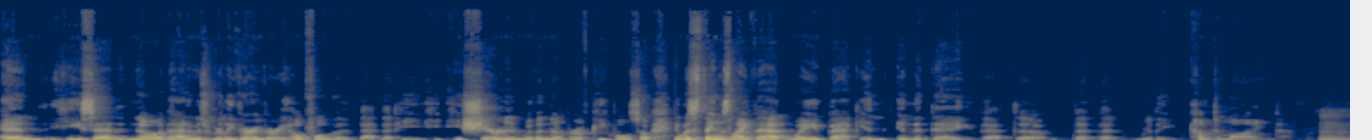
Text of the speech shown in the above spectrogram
And he said, no, that it was really very, very helpful that, that, that he, he, he shared it with a number of people. So it was things like that way back in, in the day that, uh, that, that really come to mind. Hmm.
